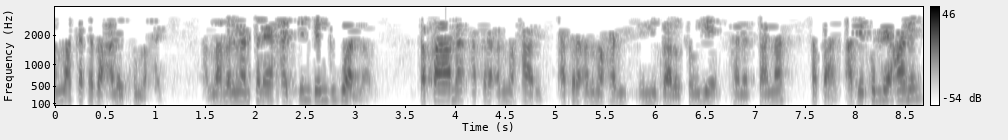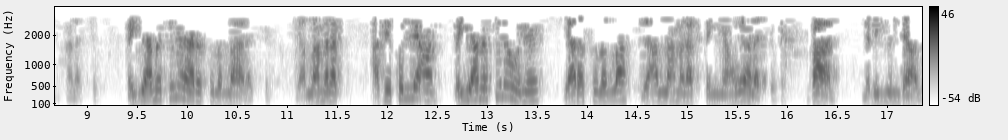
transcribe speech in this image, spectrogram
الله كتب عليكم الحج الله بلنا أنت لا حج دنجوا الله فقام أقرأ ابن حارث أقرأ ابن حارث إني قالوا سوية تنسانا فقال أفي كل عام أنا በየዓመቱ ነው ያ ረሱላህ አላቸው። የአላህ መልአክ አፊ ኩሊ ዓም በየዓመቱ ነው ነ ያ ረሱላህ የአላህ መልአክተኛ ሆይ አላቸው። ቃል ነብዩ እንዳሉ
